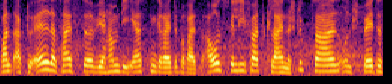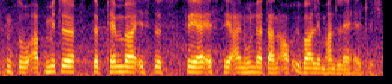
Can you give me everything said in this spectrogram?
brandaktuell. Das heißt, äh, wir haben die ersten Geräte bereits ausgeliefert, kleine Stückzahlen und spätestens so ab Mitte September ist das CRST 100 dann auch überall im Handel erhältlich.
